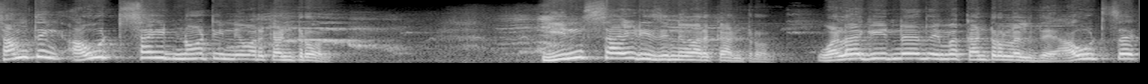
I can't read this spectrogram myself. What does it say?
something outside not in your control inside is in your control ಒಳಗಿನ ನಿಮ್ಮ ಕಂಟ್ರೋಲಲ್ಲಿದೆ ಔಟ್ಸೈಡ್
